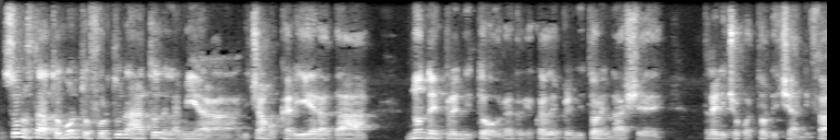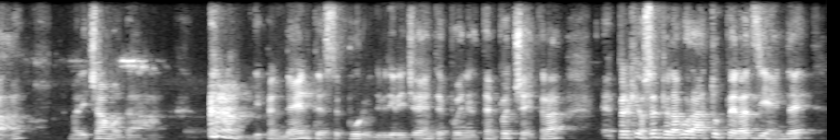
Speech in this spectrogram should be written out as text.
sono stato molto fortunato nella mia, diciamo, carriera da, non da imprenditore, perché quella da imprenditore nasce 13 o 14 anni fa, ma diciamo da dipendente, seppur di dirigente, poi nel tempo, eccetera, eh, perché ho sempre lavorato per aziende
